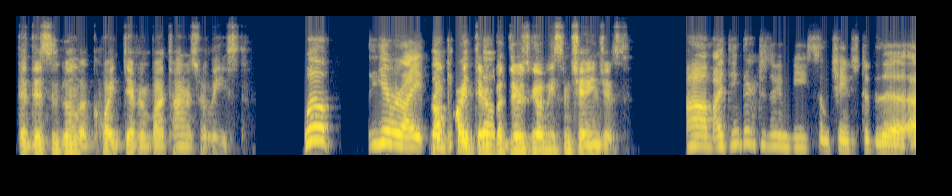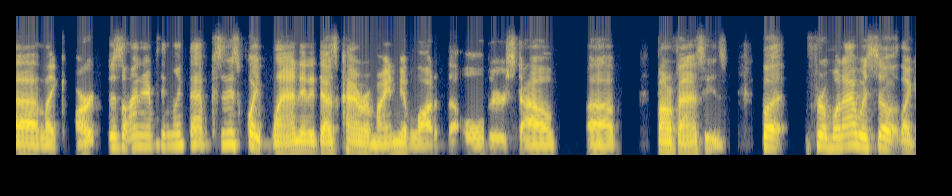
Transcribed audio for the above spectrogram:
that this is gonna look quite different by the time it's released. Well, you're right. Not The- quite different, but there's gonna be some changes. Um, I think there's going to be some changes to the uh, like art design and everything like that because it is quite bland and it does kind of remind me of a lot of the older style uh Final Fantasies. But from when I was so like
